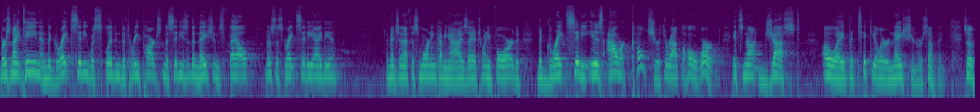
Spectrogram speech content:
Verse 19 And the great city was split into three parts, and the cities of the nations fell. Notice this great city idea. I mentioned that this morning coming out of Isaiah 24. The, the great city is our culture throughout the whole world. It's not just, oh, a particular nation or something. So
